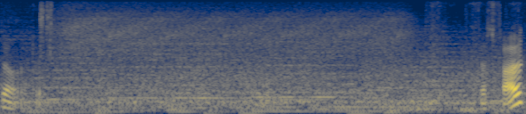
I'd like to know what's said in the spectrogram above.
So, das falsch?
